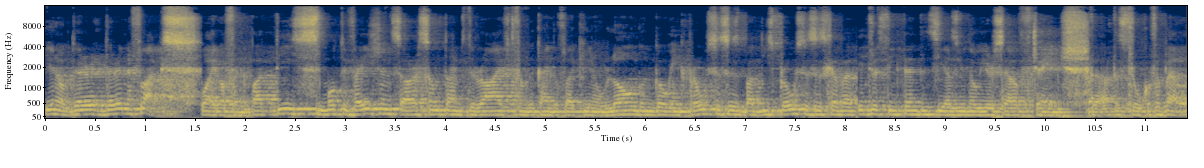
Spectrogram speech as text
you know, they're, they're in a flux quite often, but these motivations are sometimes derived from the kind of like, you know, long ongoing processes, but these processes have an interesting tendency, as you know yourself, change at the stroke of a bell.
